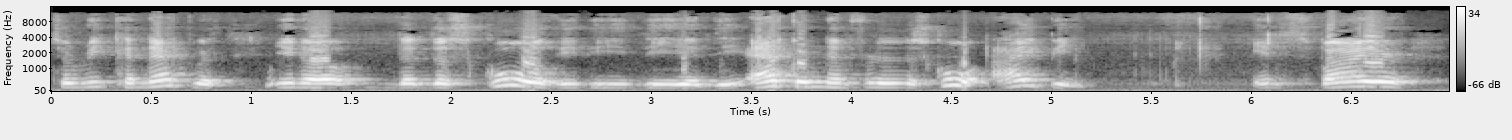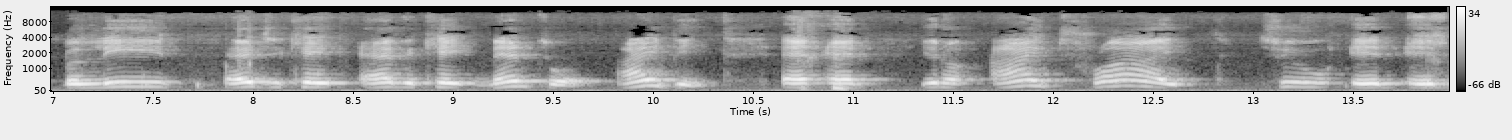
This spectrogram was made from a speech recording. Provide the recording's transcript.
to reconnect with. You know, the, the school, the, the, the, the acronym for the school, IB, inspire, believe, educate, advocate, mentor, IB. And, and you know, I try to in, in,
